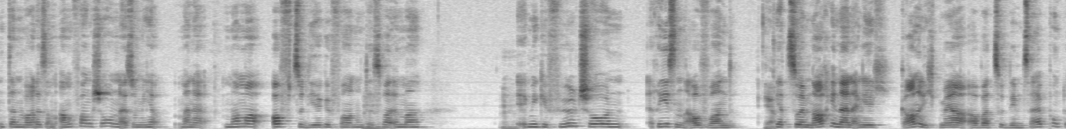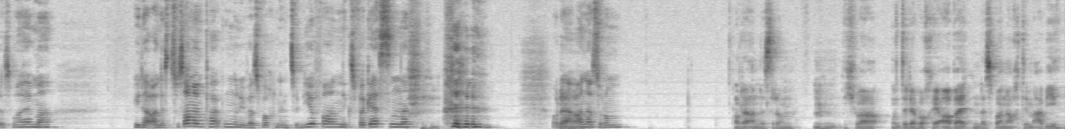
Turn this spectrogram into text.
und dann war das am Anfang schon. Also mir meine Mama oft zu dir gefahren und mhm. das war immer mhm. irgendwie gefühlt schon Riesenaufwand. Ja. Jetzt so im Nachhinein eigentlich gar nicht mehr, aber zu dem Zeitpunkt, das war immer wieder alles zusammenpacken und übers Wochenende zu dir fahren, nichts vergessen. Oder ja. andersrum. Oder andersrum. Mhm. Ich war unter der Woche arbeiten, das war nach dem Abi.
